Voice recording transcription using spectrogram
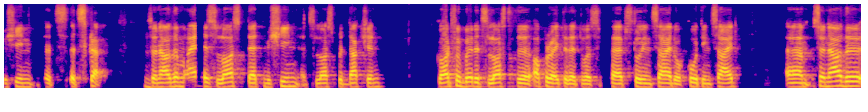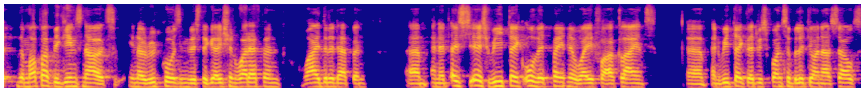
machine it's it's scrapped mm-hmm. so now the mine has lost that machine it's lost production god forbid it's lost the operator that was perhaps still inside or caught inside. Um, so now the the mop up begins now. It's you know root cause investigation. What happened? Why did it happen? Um, and at HGS, we take all that pain away for our clients um, and we take that responsibility on ourselves.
